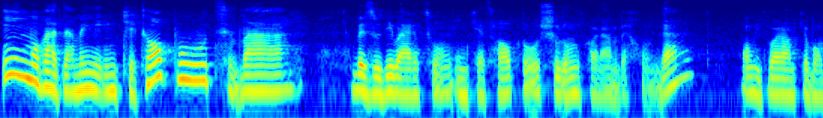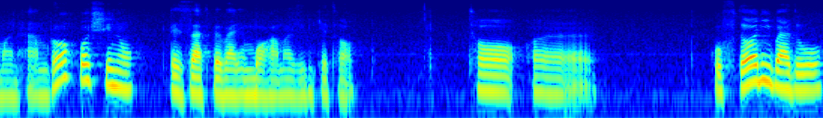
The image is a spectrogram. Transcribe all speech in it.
این مقدمه این کتاب بود و به زودی براتون این کتاب رو شروع می‌کنم بخوندن امیدوارم که با من همراه باشین و لذت ببریم با هم از این کتاب. تا گفتاری بد و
